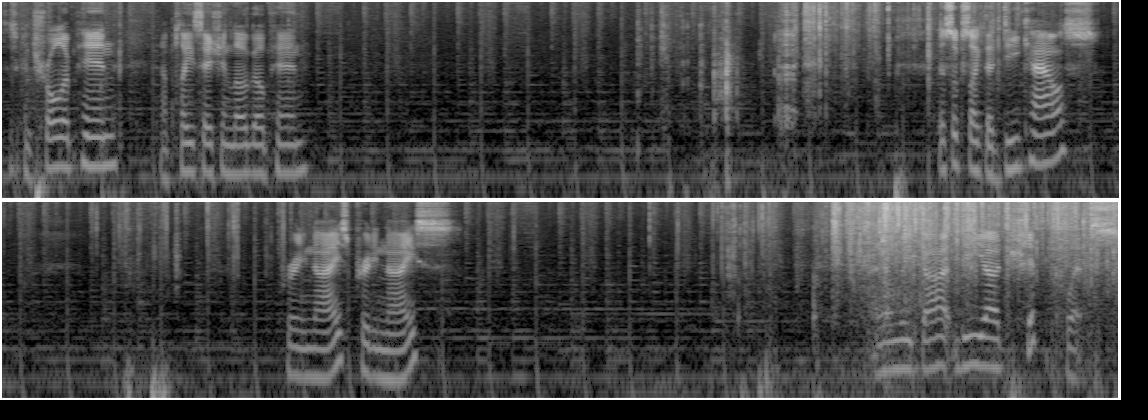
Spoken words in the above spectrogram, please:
There's a controller pin a PlayStation logo pin. This looks like the decals. Pretty nice, pretty nice. And then we got the uh, chip clips.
